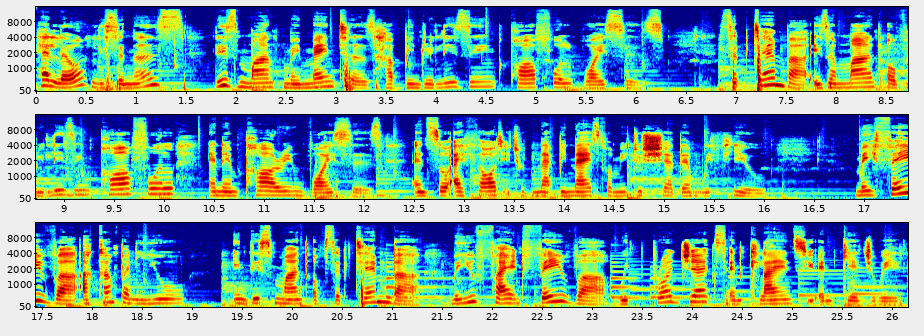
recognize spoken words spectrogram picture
Hello, listeners. This month, my mentors have been releasing powerful voices. September is a month of releasing powerful and empowering voices, and so I thought it would be nice for me to share them with you. May favor accompany you in this month of September. May you find favor with projects and clients you engage with.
